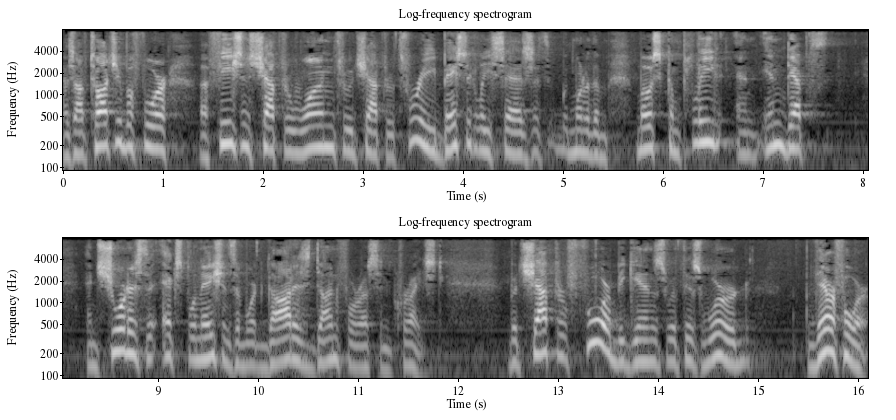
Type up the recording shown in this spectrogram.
as I've taught you before, Ephesians chapter 1 through chapter 3 basically says it's one of the most complete and in depth and shortest explanations of what God has done for us in Christ. But chapter 4 begins with this word Therefore.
